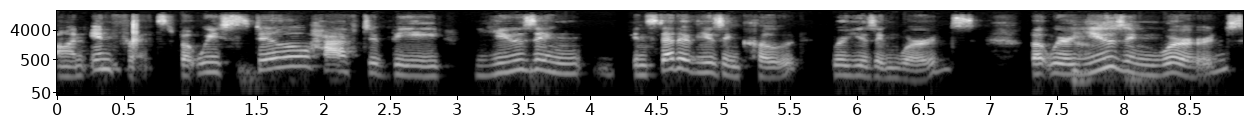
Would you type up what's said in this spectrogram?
on inference, but we still have to be using instead of using code we're using words, but we're yes. using words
